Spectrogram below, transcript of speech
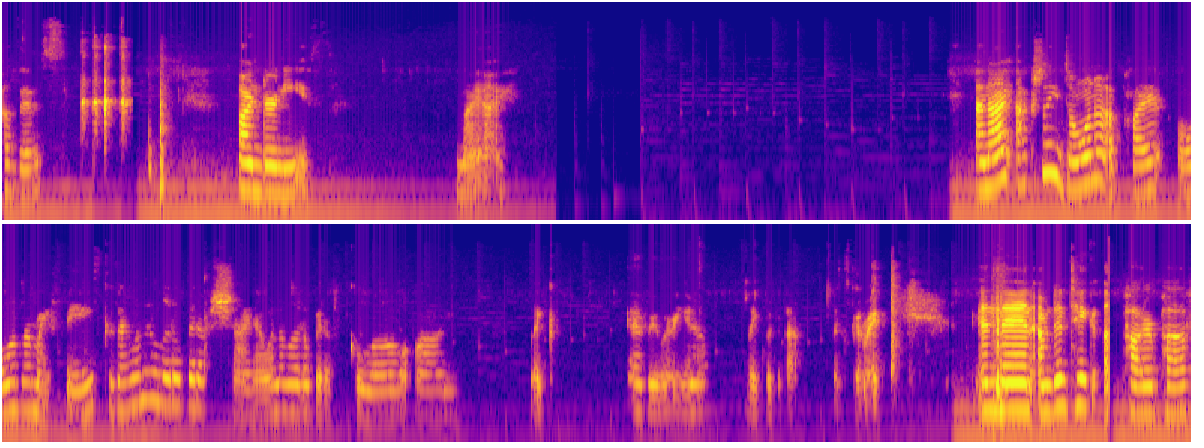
of this underneath my eye. And I actually don't want to apply it all over my face because I want a little bit of shine. I want a little bit of glow on like everywhere, you know? Like look at that. Looks good, right? And then I'm gonna take a powder puff.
